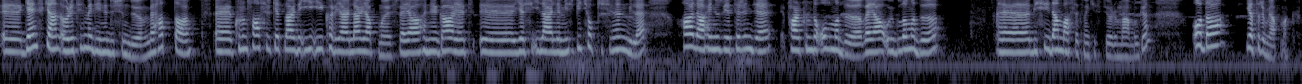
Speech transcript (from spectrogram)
e, gençken öğretilmediğini düşündüğüm ve hatta e, kurumsal şirketlerde iyi iyi kariyerler yapmış veya hani gayet e, yaşı ilerlemiş birçok kişinin bile hala henüz yeterince farkında olmadığı veya uygulamadığı e, bir şeyden bahsetmek istiyorum ben bugün. O da yatırım yapmak.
